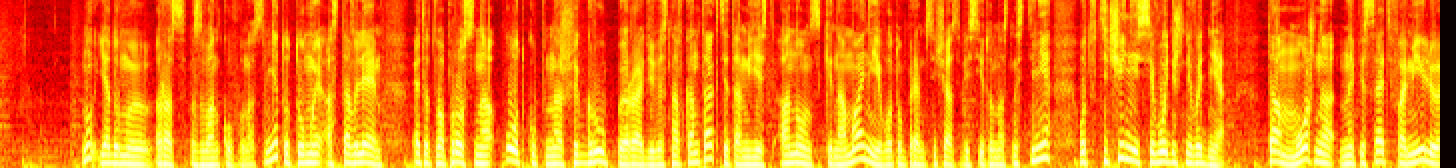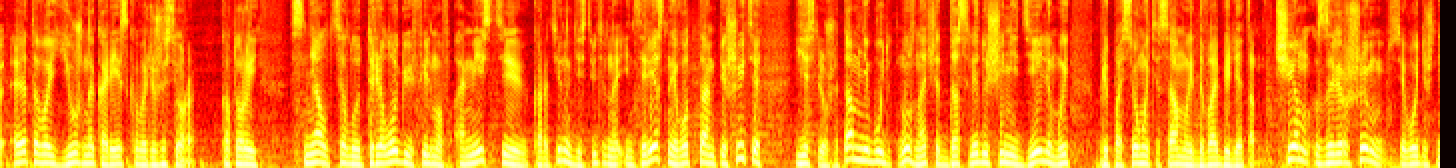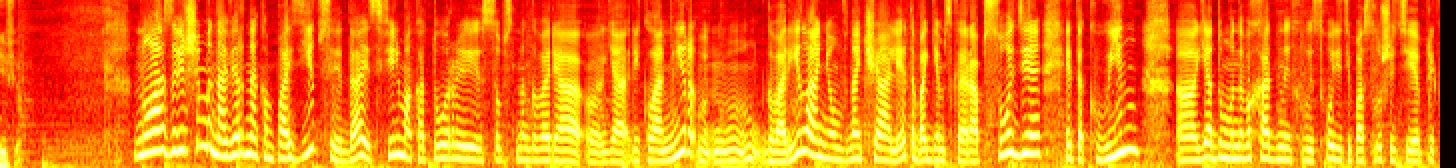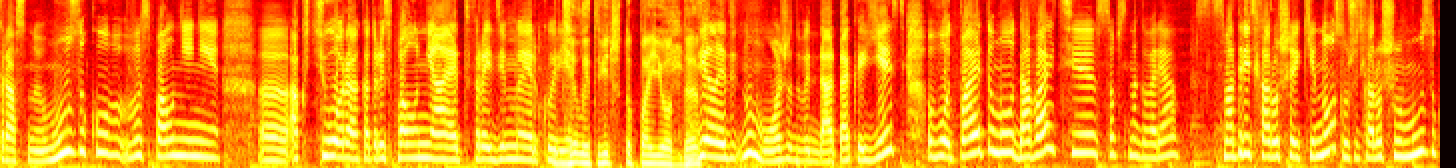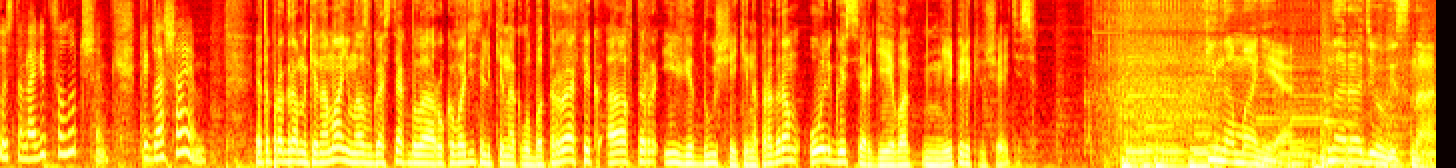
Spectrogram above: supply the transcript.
Ну, я думаю, раз звонков у нас нету, то мы оставляем этот вопрос на откуп нашей группы «Радио Весна ВКонтакте». Там есть анонс киномании, вот он прямо сейчас висит у нас на стене. Вот в течение сегодняшнего дня там можно написать фамилию этого южнокорейского режиссера, который снял целую трилогию фильмов о мести. Картины действительно интересные. Вот там пишите. Если уже там не будет, ну, значит, до следующей недели мы припасем эти самые два билета. Чем завершим сегодняшний эфир? Ну а завершим мы, наверное, композицией, да, из фильма, который, собственно говоря, э, я рекламировала, говорила о нем в начале. Это «Богемская рапсодия», это Queen. Э, я думаю, на выходных вы сходите, послушайте прекрасную музыку в исполнении э, актера, который исполняет Фредди Меркури. Делает вид, что поет, да? Делает, ну, может быть, да, так и есть. Вот, поэтому давайте, собственно говоря, смотреть хорошее кино, слушать хорошую музыку и становиться лучше. Приглашаем. Это программа «Киномания». У нас в гостях была руководитель киноклуба «Трафик», автор и ведущая кинопрограмм Ольга Сергеева. Не переключайтесь. Киномания на радио «Весна».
